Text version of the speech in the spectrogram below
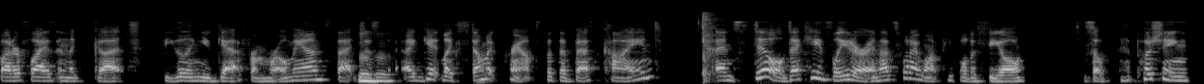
butterflies in the gut feeling you get from romance that just mm-hmm. I get like stomach cramps but the best kind and still decades later and that's what I want people to feel. So pushing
